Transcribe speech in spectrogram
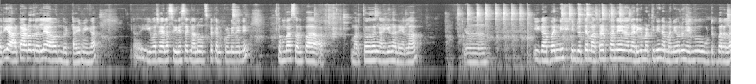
ಬರೀ ಆಟ ಆಡೋದ್ರಲ್ಲೇ ಆ ಒಂದು ಟೈಮ್ ಈಗ. ಈ ವರ್ಷ ಎಲ್ಲ ಸೀರಿಯಸ್ಸಾಗಿ ನಾನು ಓದಿಸ್ಬೇಕು ಅಂದ್ಕೊಂಡಿದ್ದೀನಿ ತುಂಬ ಸ್ವಲ್ಪ ಮರ್ತೋದಂಗೆ ಆಗಿದ್ದಾನೆ ಎಲ್ಲ. ಈಗ ಬನ್ನಿ ನಿಮ್ಮ ಜೊತೆ ಮಾತಾಡ್ತಾನೆ, ನಾನು ಅಡುಗೆ ಮಾಡ್ತೀನಿ. ನಮ್ಮ ಮನೆಯವರು ಹೇಗೂ ಊಟಕ್ಕೆ ಬರಲ್ಲ.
